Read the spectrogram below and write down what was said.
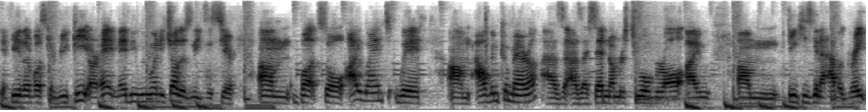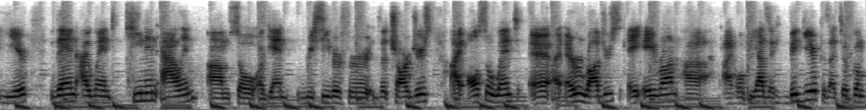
if either of us can repeat, or hey, maybe we win each other's leagues this year. Um, but so I went with um, Alvin Kamara, as, as I said, numbers two overall. I um, think he's going to have a great year. Then I went Keenan Allen. Um, so again, receiver for the Chargers. I also went uh, Aaron Rodgers, Aaron. Uh, I hope he has a big year because I took him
